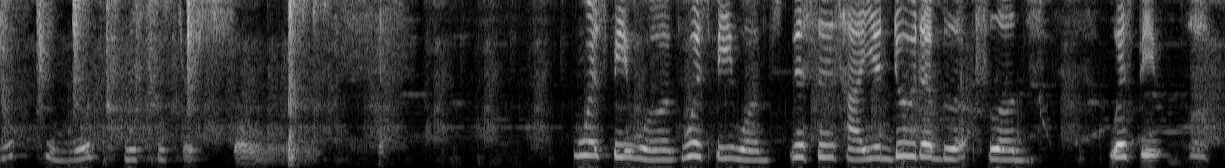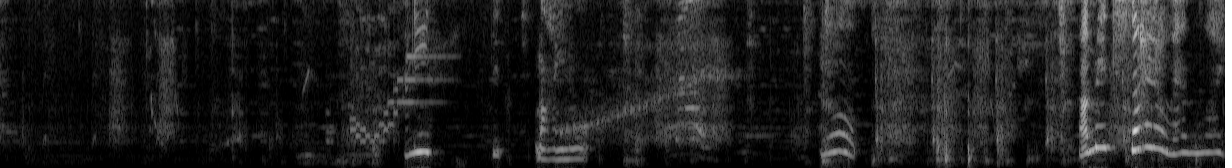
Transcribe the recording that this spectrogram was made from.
Wispy Woods? My sister's so nice. Wispy Woods, Wispy Woods. This is how you do the floods. Wispy. I'm of him, like.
